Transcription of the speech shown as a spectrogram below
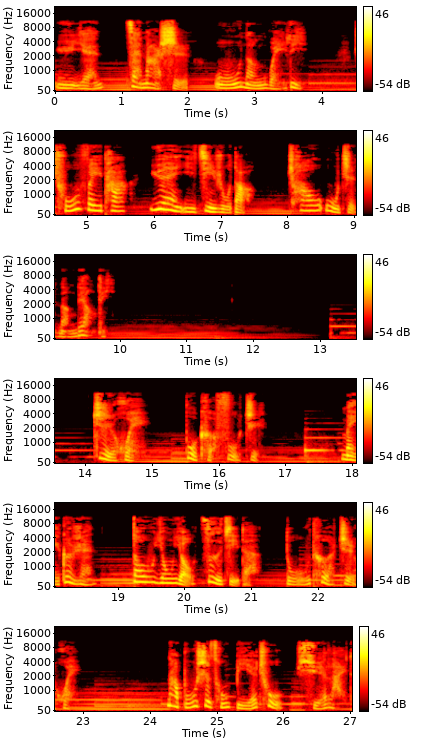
语言。在那时无能为力，除非他愿意进入到超物质能量里。智慧不可复制，每个人都拥有自己的独特智慧，那不是从别处学来的，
